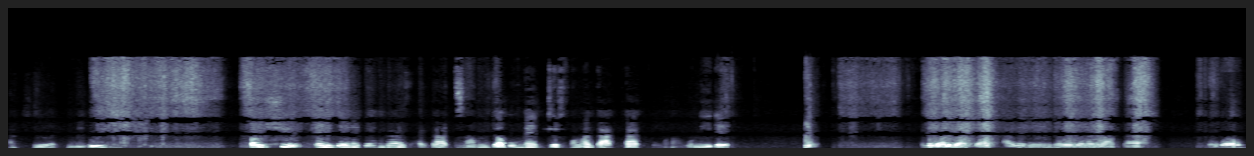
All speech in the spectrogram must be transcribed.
actually like new. Oh shoot, and then again guys, I got some Doublemint just for my backpack for when I will need it. I forgot about that. I didn't even know that I got that. Oh well.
